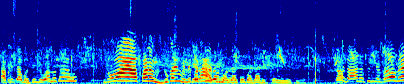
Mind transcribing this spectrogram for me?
આપણે ત્યાં બધું જોવાનું તો આવે જોવા પણ ઊંધું કરી હારો પછી મગજ તો બધા કરી હતી હવે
